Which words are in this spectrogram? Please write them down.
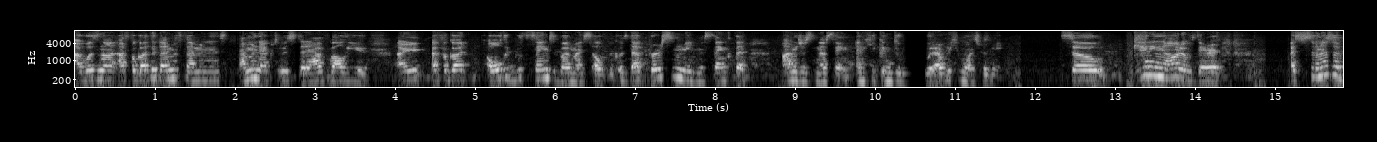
I was not. I forgot that I'm a feminist. I'm an activist. That I have value. I I forgot all the good things about myself because that person made me think that I'm just nothing and he can do whatever he wants with me. So getting out of there, as soon as I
